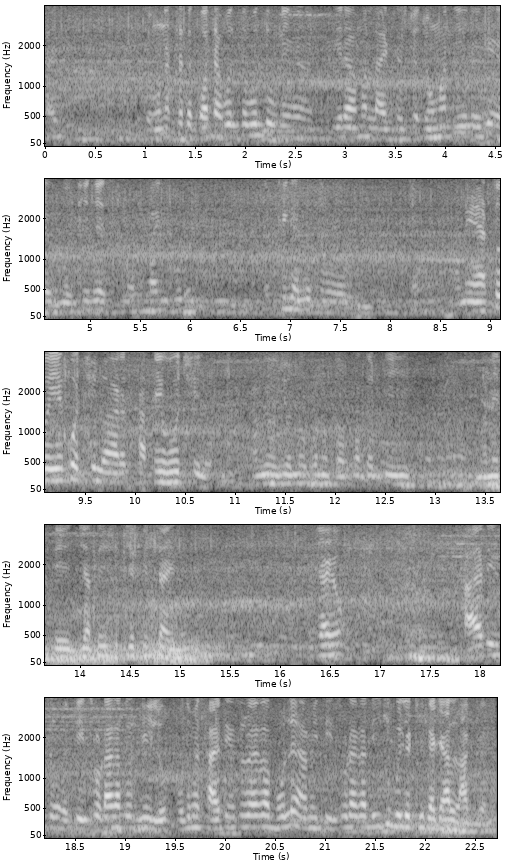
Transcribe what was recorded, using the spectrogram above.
সাইড তো ওনার সাথে কথা বলতে বলতে উনি এরা আমার লাইসেন্সটা জমা দিয়ে রেখে বলছে যে স্পট ফাইন করুন ঠিক আছে তো মানে এত ইয়ে করছিল আর সাথে ও ছিল। আমি ওই জন্য কোনো তর্কাতর্কি মানে তে- যাতে যেতে চাইনি যাই হোক সাড়ে তিনশো তিনশো টাকা তো নিল। প্রথমে সাড়ে তিনশো টাকা বলে আমি তিনশো টাকা দিয়েছি বলছে ঠিক আছে আর লাগবে না।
